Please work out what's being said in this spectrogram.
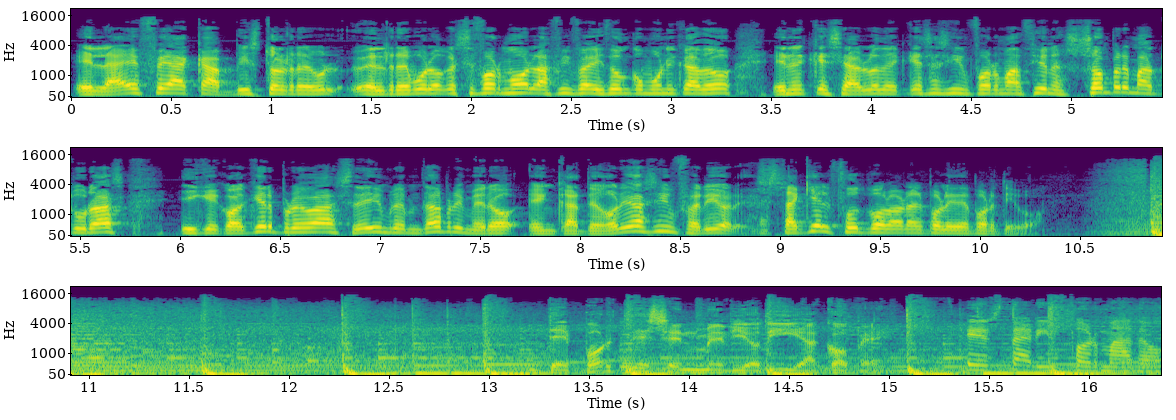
en la FA Cup. Visto el revuelo que se formó, la FIFA hizo un comunicado en el que se habló de que esas informaciones son prematuras y que cualquier prueba se debe implementar primero en categorías inferiores. Hasta aquí el fútbol, ahora el polideportivo. Deportes en Mediodía, Cope. Estar informado.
